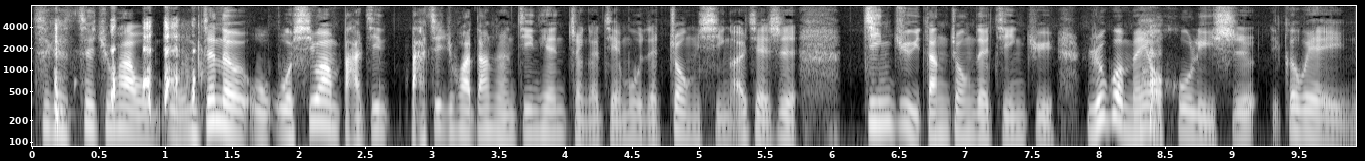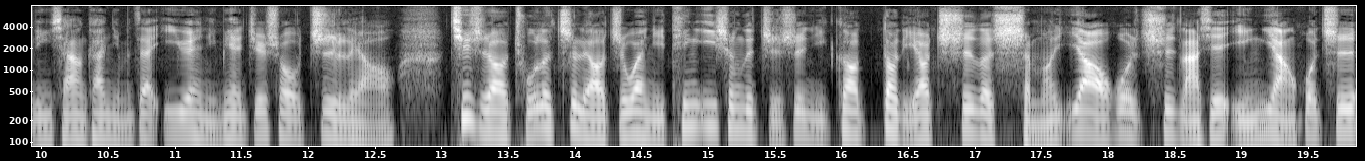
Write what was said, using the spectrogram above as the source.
这个这句话我，我我真的我我希望把今把这句话当成今天整个节目的重心，而且是京剧当中的京剧。如果没有 护理师，各位您想想看，你们在医院里面接受治疗，其实啊，除了治疗之外，你听医生的指示，你告到底要吃了什么药，或者吃哪些营养，或吃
